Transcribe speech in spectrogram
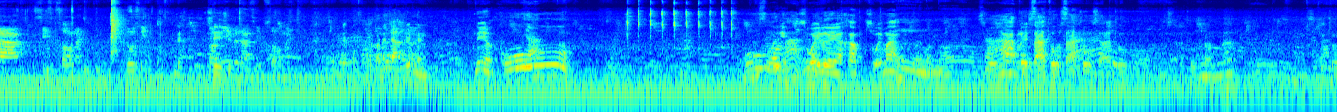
ลา42ไหมดูสิ เดี๋ยวตอนสี่นี้สิบเวลา42ไหมเดี๋ยวก่อนนะจ๊ะนิดหนึ่งนี่โอ้โอ้สวยมาก สวยเลยอะครับ สวยมาก สวยมากเลยสาธุสาธุสาธุสาธุครับสาธุ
